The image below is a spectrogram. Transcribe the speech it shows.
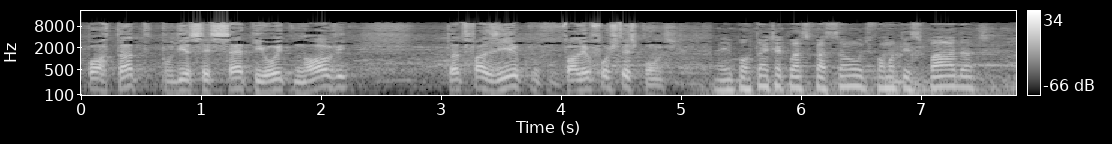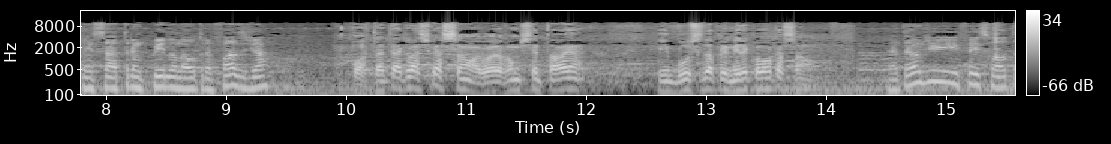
Importante, podia ser 7, 8, 9. Tanto fazia, valeu foi os três pontos. É importante a classificação de forma antecipada, pensar tranquilo na outra fase já? Importante é a classificação. Agora vamos sentar em busca da primeira colocação. Até onde fez falta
